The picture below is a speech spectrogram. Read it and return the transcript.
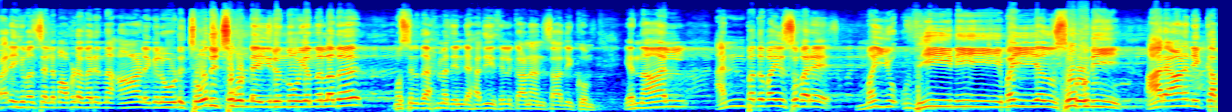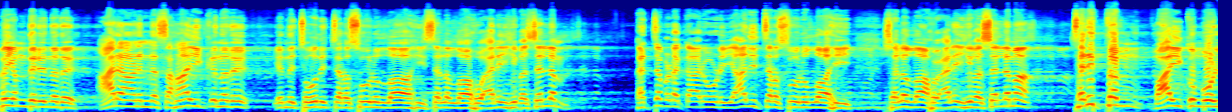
അലൈഹി വസല്ലം അവിടെ വരുന്ന ആളുകളോട് ചോദിച്ചുകൊണ്ടേയിരുന്നു എന്നുള്ളത് മുസ്ലിദ് അഹമ്മദിന്റെ ഹദീസിൽ കാണാൻ സാധിക്കും. എന്നാൽ അൻപത് വയസ്സ് വരെ ആരാണ് എനിക്ക് അഭയം തരുന്നത്? ആരാണ് എന്നെ സഹായിക്കുന്നത്? എന്ന് ചോദിച്ച റസൂലുല്ലാഹി സലാഹു അലഹി വസല്ലം കച്ചവടക്കാരോട് യാചിച്ച റസൂലുല്ലാഹി സലാഹു അലഹി വസല്ലമ ചരിത്രം വായിക്കുമ്പോൾ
